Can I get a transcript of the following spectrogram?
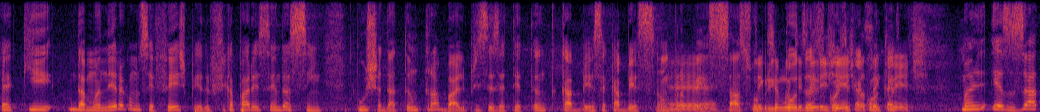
é que da maneira como você fez, Pedro, fica parecendo assim: puxa, dá tanto trabalho, precisa ter tanta cabeça, cabeção é, para pensar sobre todas as coisas que acontecem. Mas exa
